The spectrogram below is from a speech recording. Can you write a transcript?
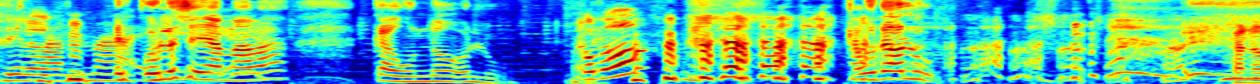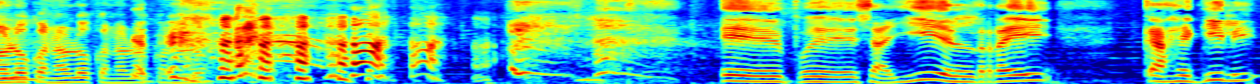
De El pueblo se llamaba Kaunolu. ¿Cómo? Kaunolu. Canolo, canolo, canolo, canolo. Eh, pues allí el rey Kahekili,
